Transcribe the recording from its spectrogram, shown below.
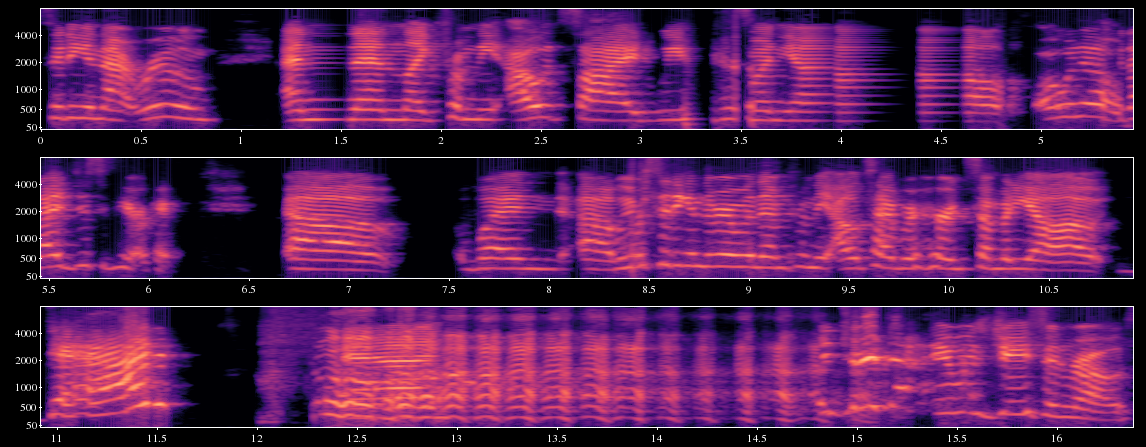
sitting in that room, and then like from the outside, we heard someone yell, "Oh no! Did I disappear?" Okay. Uh, when uh, we were sitting in the room, and then from the outside, we heard somebody yell out, "Dad!" It turned out it was Jason Rouse,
